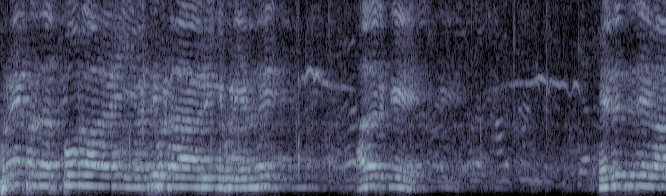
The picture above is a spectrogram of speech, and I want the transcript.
பிரேம் பிரதர்ஸ் அணி வெற்றி பெற்றதாக அறிவிக்கப்படுகிறது. அதற்கு எதிர்த்து செய்யலாம்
